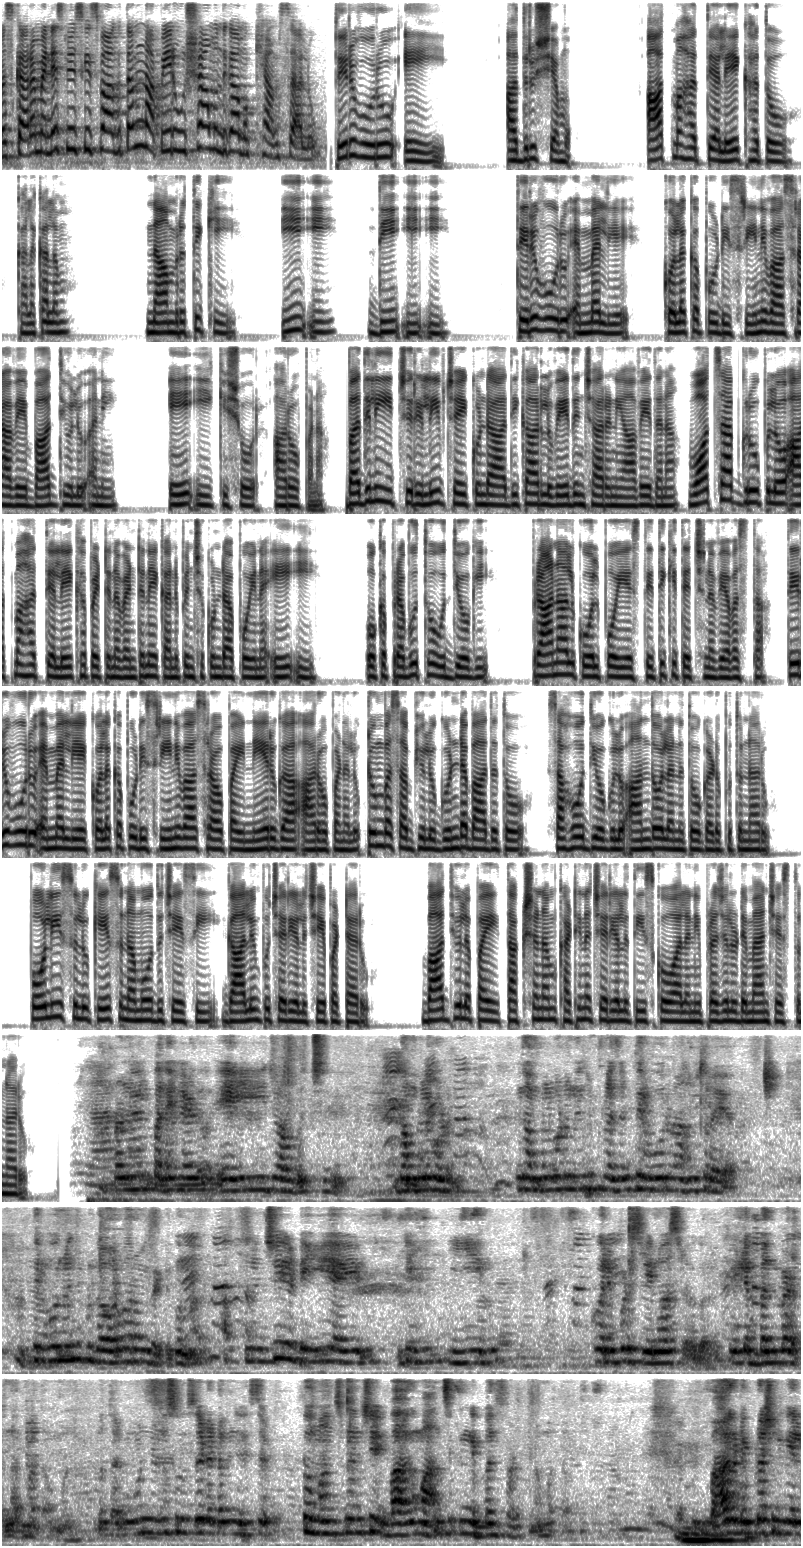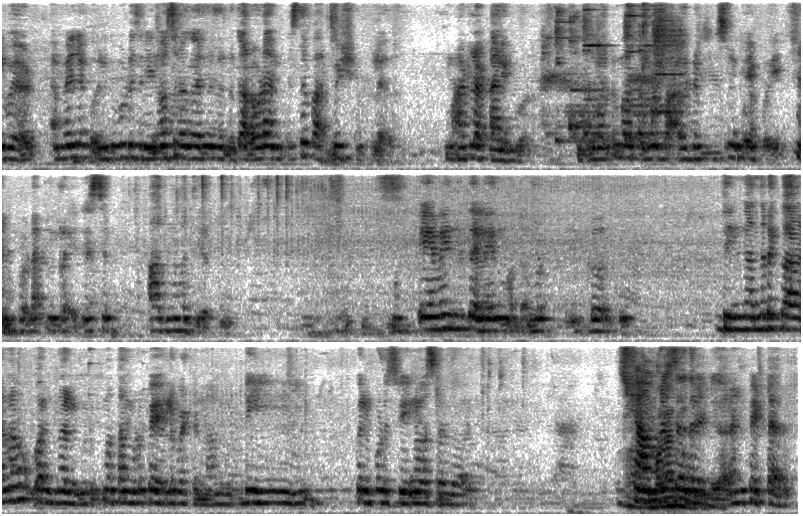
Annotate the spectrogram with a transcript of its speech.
నమస్కారం. ఎన్ఎస్ న్యూస్కి స్వాగతం. నా పేరు ఉషా. ముందుగా ముఖ్యాంశాలు. తిరువూరు ఏ అదృశ్యము. ఆత్మహత్య లేఖతో కలకలం. నా మృతికి EE DEE Tiruvuru MLA Kolakapudi శ్రీనివాసరావే బాధ్యులు అని ఏఈ కిషోర్ ఆరోపణ. బదిలీ ఇచ్చి రిలీవ్ చేయకుండా అధికారులు వేధించారని ఆవేదన. వాట్సాప్ గ్రూపులో ఆత్మహత్య లేఖ పెట్టిన వెంటనే కనిపించకుండా పోయిన ఏఈ ఒక ప్రభుత్వ ఉద్యోగి ప్రాణాలు కోల్పోయే స్థితికి తెచ్చిన వ్యవస్థ. తిరువూరు ఎమ్మెల్యే కొలకపూడి శ్రీనివాసరావుపై నేరుగా ఆరోపణలు. కుటుంబ సభ్యులు గుండెబాధతో సహోద్యోగులు ఆందోళనతో గడుపుతున్నారు. పోలీసులు కేసు నమోదు చేసి గాలింపు చర్యలు చేపట్టారు. బాధ్యులపై తక్షణం కఠిన చర్యలు తీసుకోవాలని ప్రజలు డిమాండ్ చేస్తున్నారు. రెండు వేల పదిహేడు ఏఈ జాబ్ వచ్చింది. గంపలగూడెం. గంపలగూడెం నుంచి ప్రజెంట్ తిరువూరు ట్రాన్స్ఫర్ అయ్యారు తిరువూరు నుంచి ఇప్పుడు గౌరవరం పెట్టుకున్నారు అక్కడి నుంచి డిఈఐ డిఈ కోలిపూడి శ్రీనివాసరావు గారు వీళ్ళు ఇబ్బంది పెడుతున్నారు మా తమ్ముడు. మా తమ్ముడు నేను సూసైడ్ అటెంప్ట్ చేశాడు. టూ మంత్స్ నుంచి బాగా మానసికంగా ఇబ్బంది పడుతున్నాం మా తమ్ముడు. బాగా డిప్రెషన్కి వెళ్ళిపోయాడు. ఎమ్మెల్యే కొలిపూడి శ్రీనివాసరావు గారిని నన్ను కలవడానికి ఇస్తే పర్మిషన్ ఇవ్వలేదు. మాట్లాడటానికి కూడా. దానివల్ల మా తమ్ముడు బాగా డిప్రెషన్కి అయిపోయి చనిపోవడానికి ట్రై చేస్తాడు ఆత్మహత్య చేసుకున్నాడు. ఏమైందో తెలియదు మా తమ్ముడు ఇప్పటి వరకు దీనికి అందరికి కారణం వాళ్ళ నలుగురు. మా తమ్ముడు పేర్లు పెట్టిన నలుగురు. డి. కొలిపూడి శ్రీనివాసరావు గారు. శ్యామ్ ప్రసాద్ రెడ్డి గారు అని పెట్టారు.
